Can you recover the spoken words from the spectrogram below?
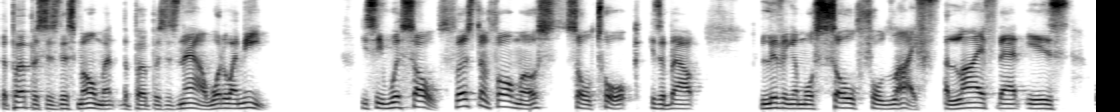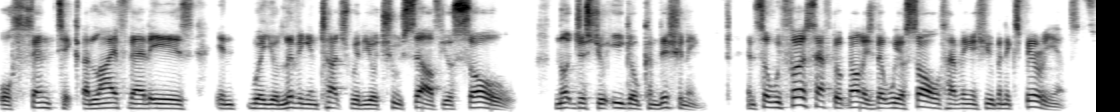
The purpose is this moment. The purpose is now. What do I mean? You see, we're souls. First and foremost, soul talk is about living a more soulful life, a life that is authentic, a life that is in where you're living in touch with your true self, your soul, not just your ego conditioning. And so we first have to acknowledge that we are souls having a human experience.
